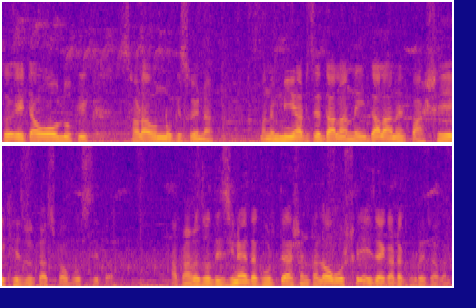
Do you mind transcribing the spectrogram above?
তো এটা অলৌকিক ছাড়া অন্য কিছুই না। মানে মিয়ার যে দালান এই দালানের পাশেই এই খেজুর গাছটা অবস্থিত। আপনারা যদি ঝিনাইদা ঘুরতে আসেন তাহলে অবশ্যই এই জায়গাটা ঘুরে যাবেন।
